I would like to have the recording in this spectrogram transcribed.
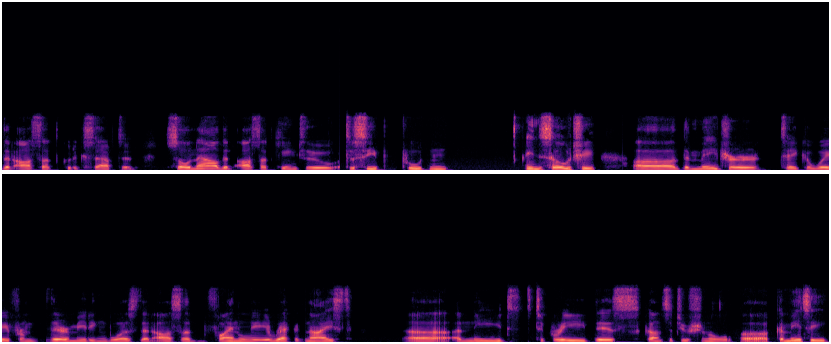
that Assad could accept it. So now that Assad came to to see Putin in Sochi, uh, the major takeaway from their meeting was that Assad finally recognized uh, a need to create this constitutional uh, committee,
